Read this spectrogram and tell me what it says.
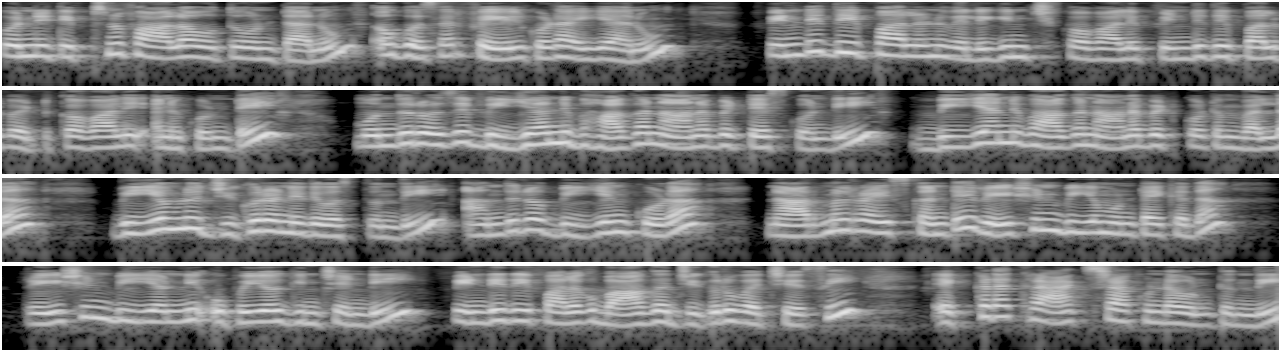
కొన్ని టిప్స్ను ఫాలో అవుతూ ఉంటాను. ఒక్కోసారి ఫెయిల్ కూడా అయ్యాను. పిండి దీపాలను వెలిగించుకోవాలి పిండి దీపాలు పెట్టుకోవాలి అనుకుంటే ముందు రోజే బియ్యాన్ని బాగా నానబెట్టేసుకోండి. బియ్యాన్ని బాగా నానబెట్టుకోవటం వల్ల బియ్యంలో జిగురు అనేది వస్తుంది. అందులో బియ్యం కూడా నార్మల్ రైస్ కంటే రేషన్ బియ్యం ఉంటాయి కదా రేషన్ బియ్యాన్ని ఉపయోగించండి. పిండి దీపాలకు బాగా జిగురు వచ్చేసి ఎక్కడ క్రాక్స్ రాకుండా ఉంటుంది.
